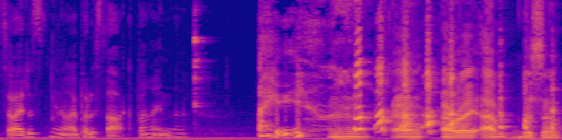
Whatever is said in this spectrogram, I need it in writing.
So I just you know I put a sock behind the. I hate you. Um, all right, I'm listen.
